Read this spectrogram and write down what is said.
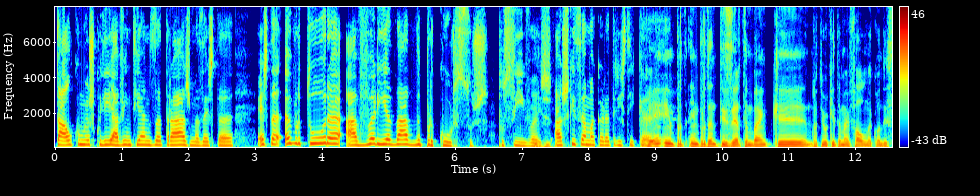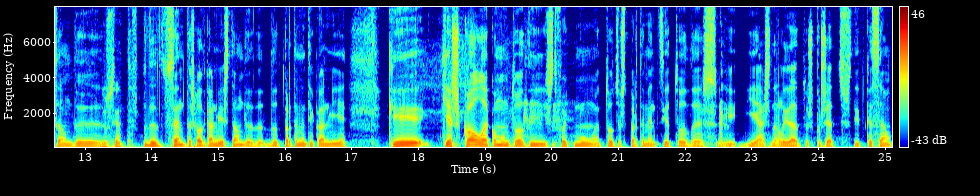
tal como eu escolhi há 20 anos atrás, mas esta, esta abertura à variedade de percursos possíveis. Uhum. Acho que isso é uma característica. É, é, é, importante dizer também que eu aqui também falo na condição de docente, de docente da Escola de Economia e Gestão, de, de, do Departamento de Economia, que, que a escola como um todo, e isto foi comum a todos os departamentos e a todas e, e à generalidade dos projetos de educação,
